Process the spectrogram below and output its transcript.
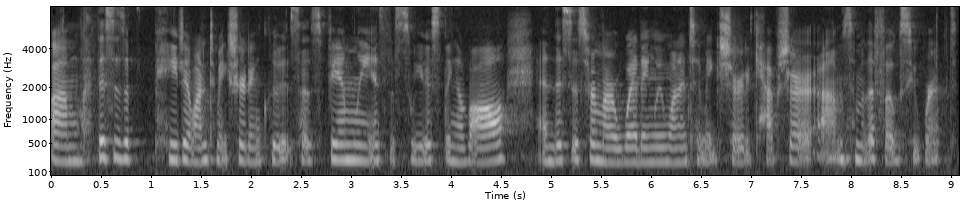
um, this is a page I wanted to make sure to include. It says family is the sweetest thing of all. And this is from our wedding. We wanted to make sure to capture um, some of the folks who weren't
